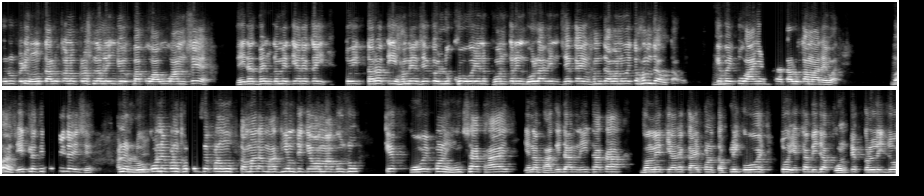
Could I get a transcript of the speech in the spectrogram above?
જરૂર પડી હું તાલુકાનો પ્રશ્ન લઈને જોયો બાપુ આવું આમ છે જયરાજભાઈ ગમે ત્યારે કઈ તો એ તરત એ અમે જે કોઈ લુખો હોય એને ફોન કરીને બોલાવીને જે કઈ સમજાવવાનું હોય તો સમજાવતા હોય. કે ભાઈ તું અહીંયા તાલુકામાં રહેવા. બસ એટલેથી પતી જાય છે. અને લોકોને પણ ખબર છે પણ હું તમારા માધ્યમથી કહેવા માંગુ છું કે કોઈ પણ હિંસા થાય એના ભાગીદાર નહીં થતા ગમે ત્યારે કાંઈ પણ તકલીફ હોય તો એકાબીજા કોન્ટેક્ટ કરી લીજો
